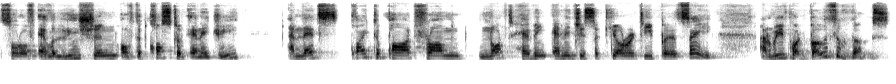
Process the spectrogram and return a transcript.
sort of evolution of the cost of energy. And that's quite apart from not having energy security per se. And we've got both of those.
